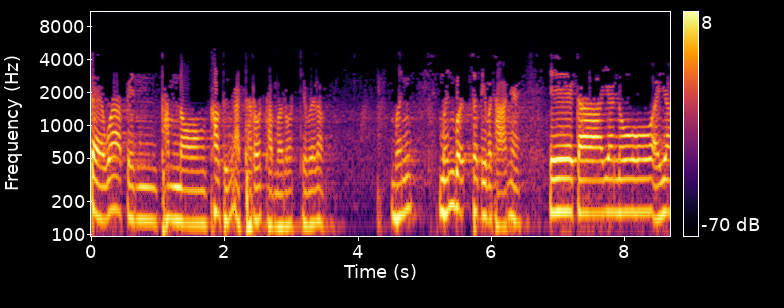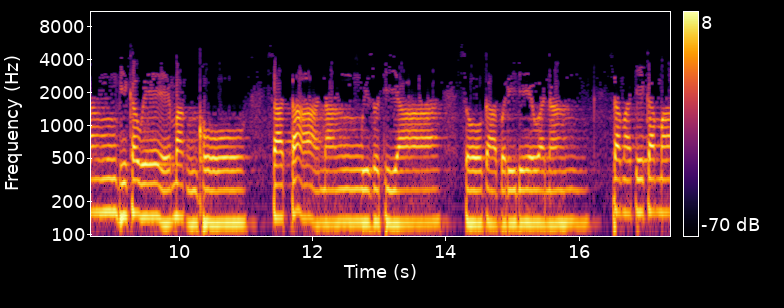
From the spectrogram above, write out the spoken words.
แต่ว่าเป็นทำนองเข้าถึงอัตรสธรรมรสใช่ไหมล่ะเหมือนเหมือนบทสติปัฏฐานเนี่ย เอกายโนอายังพิกเวมังโค สัตตานังวิสุทธิยา โสกาบริเดวนัง สมาติกมา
